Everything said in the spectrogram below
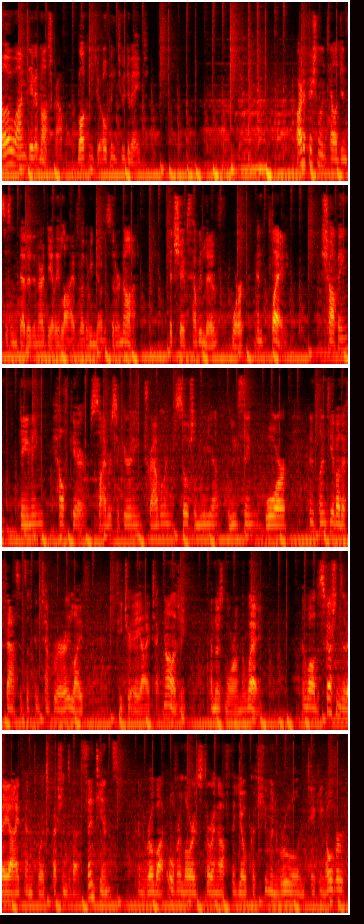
Hello, I'm David Moscrop. Welcome to Open to Debate. Artificial intelligence is embedded in our daily lives whether we notice it or not. It shapes how we live, work, and play. Shopping, gaming, healthcare, cybersecurity, traveling, social media, policing, war, and plenty of other facets of contemporary life feature AI technology, and there's more on the way. And while discussions of AI tend towards questions about sentience and robot overlords throwing off the yoke of human rule and taking over,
